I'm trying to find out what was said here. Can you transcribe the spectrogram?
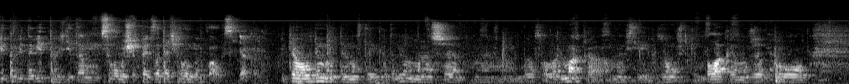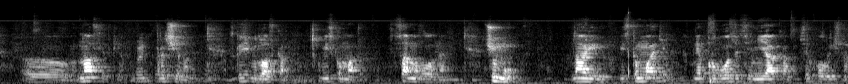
відповідь на відповіді, там в цілому, щоб 5, за 5 хвилин ми вклалися. Дякую. Я Володимир, 90-й батальйон, у мене ще е, Борислава ремарка. Ми всі знову ж таки балакаємо вже про е, наслідки, причина. Скажіть, будь ласка, військомати. Саме головне, чому на рівні військоматів не проводиться ніяка психологічна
